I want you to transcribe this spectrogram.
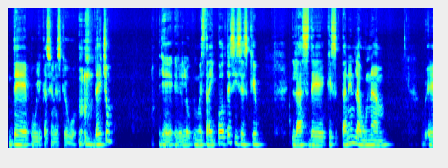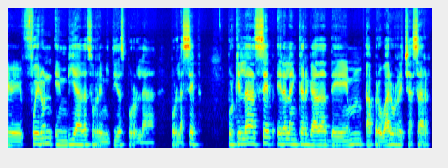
de publicaciones que hubo. De hecho, eh, eh, nuestra hipótesis es que las de que están en la UNAM eh, fueron enviadas o remitidas por la, por la CEP, porque la CEP era la encargada de mm, aprobar o rechazar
